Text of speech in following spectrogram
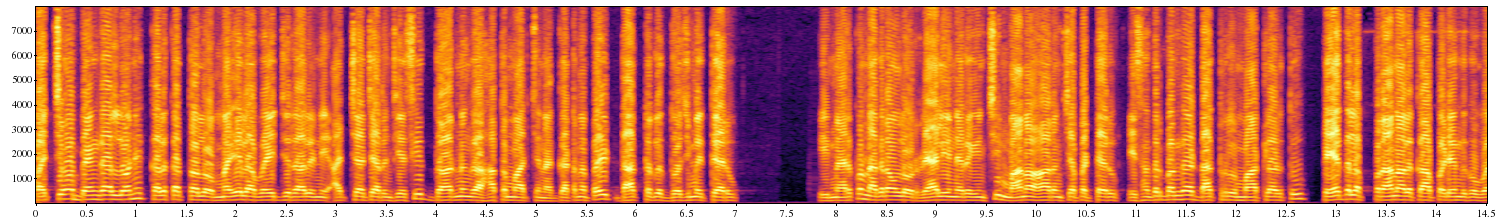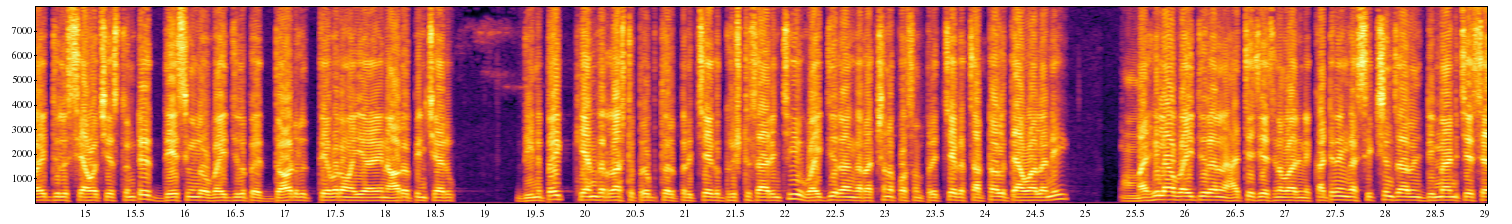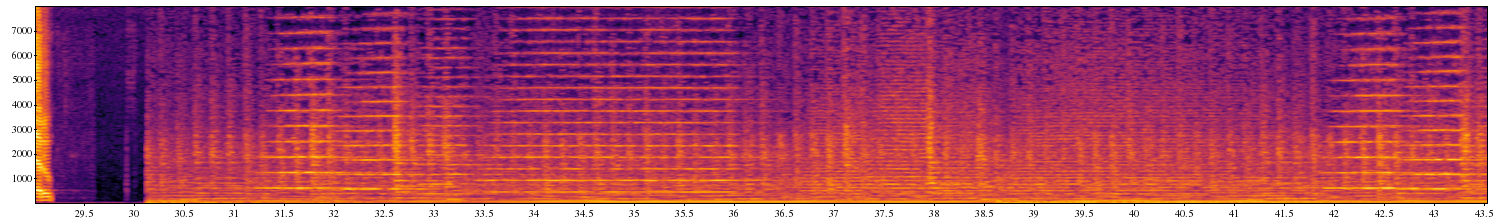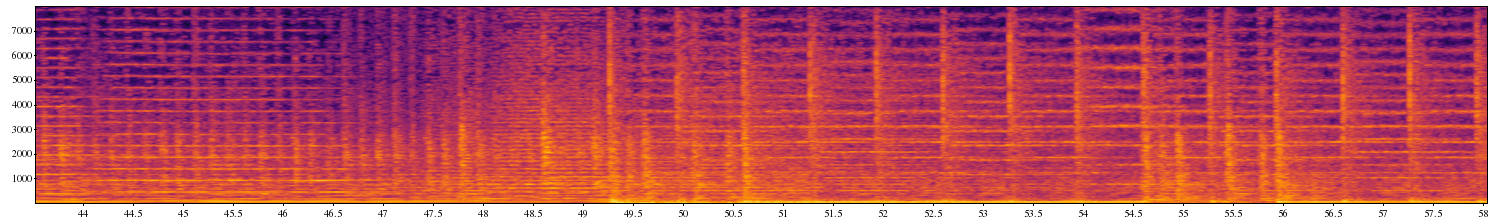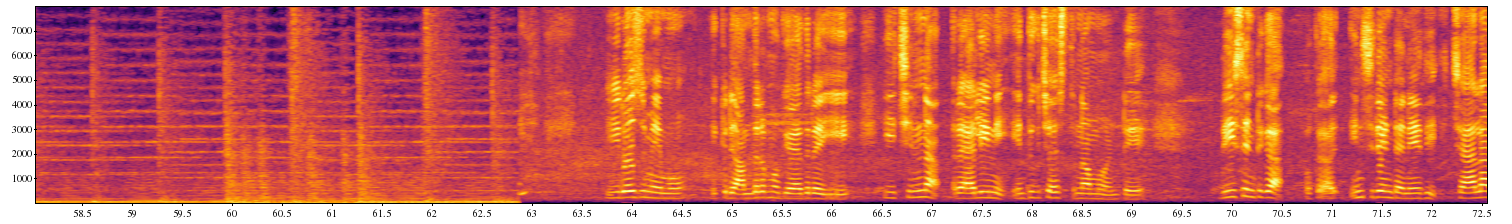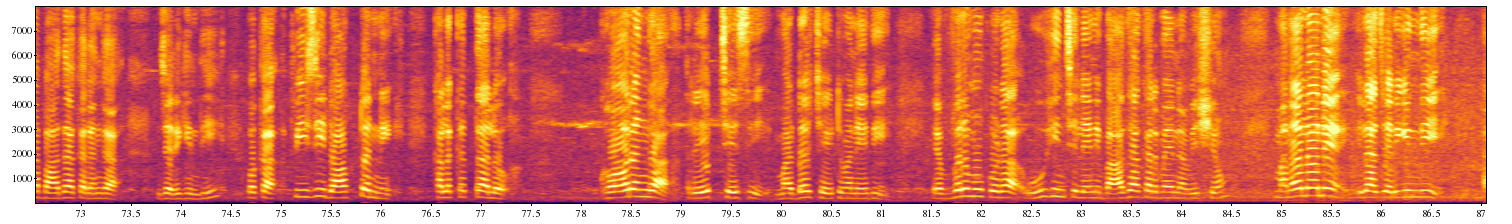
పశ్చిమ బెంగాల్లోని కలకత్తాలో మహిళా వైద్యురాలిని అత్యాచారం చేసి దారుణంగా హతమార్చిన ఘటనపై డాక్టర్లు ధ్వజమెత్తారు. ఈ మేరకు నగరంలో ర్యాలీ నిర్వహించి మానవహారం చేపట్టారు. ఈ సందర్భంగా డాక్టర్లు మాట్లాడుతూ పేదల ప్రాణాలు కాపాడేందుకు వైద్యులు సేవ చేస్తుంటే దేశంలో వైద్యులపై దాడులు తీవ్రమయ్యాయని ఆరోపించారు. దీనిపై కేంద్ర రాష్ట్ర ప్రభుత్వాలు ప్రత్యేక దృష్టి సారించి వైద్య రంగ రక్షణ కోసం ప్రత్యేక చట్టాలు తేవాలని మహిళా వైద్యులను హత్య చేసిన వారిని కఠినంగా శిక్షించాలని డిమాండ్ చేశారు. ఈరోజు మేము ఇక్కడ అందరము గ్యాదర్ అయ్యి ఈ చిన్న ర్యాలీని ఎందుకు చేస్తున్నాము అంటే రీసెంట్గా ఒక ఇన్సిడెంట్ అనేది చాలా బాధాకరంగా జరిగింది. ఒక పీజీ డాక్టర్ని కలకత్తాలో ఘోరంగా రేప్ చేసి మర్డర్ చేయటం అనేది ఎవ్వరము కూడా ఊహించలేని బాధాకరమైన విషయం. మనలోనే ఇలా జరిగింది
